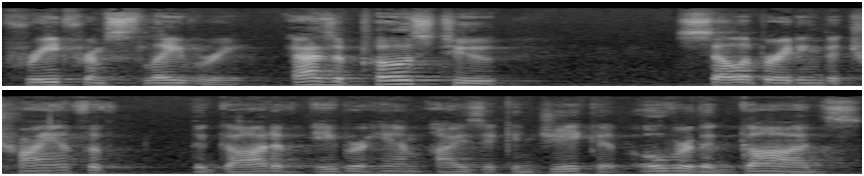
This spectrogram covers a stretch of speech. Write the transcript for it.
freed from slavery, as opposed to celebrating the triumph of the God of Abraham, Isaac, and Jacob over the gods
